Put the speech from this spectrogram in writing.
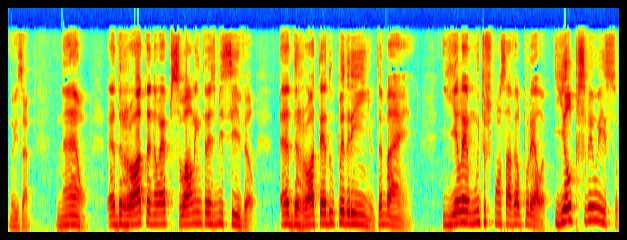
no exame. Não. A derrota não é pessoal e intransmissível. A derrota é do padrinho também. E ele é muito responsável por ela. E ele percebeu isso.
